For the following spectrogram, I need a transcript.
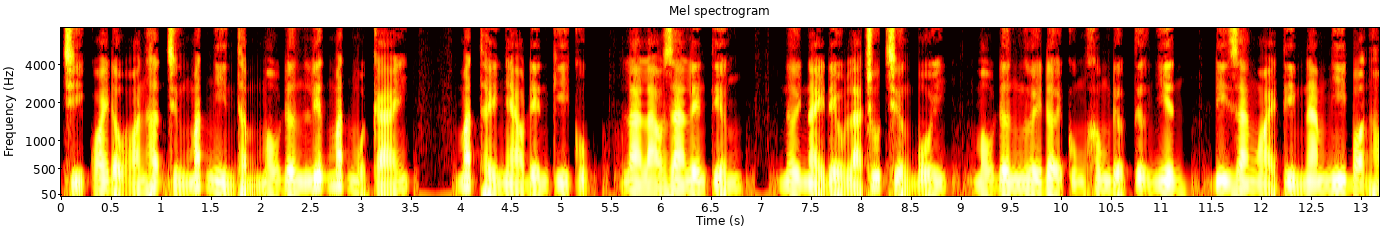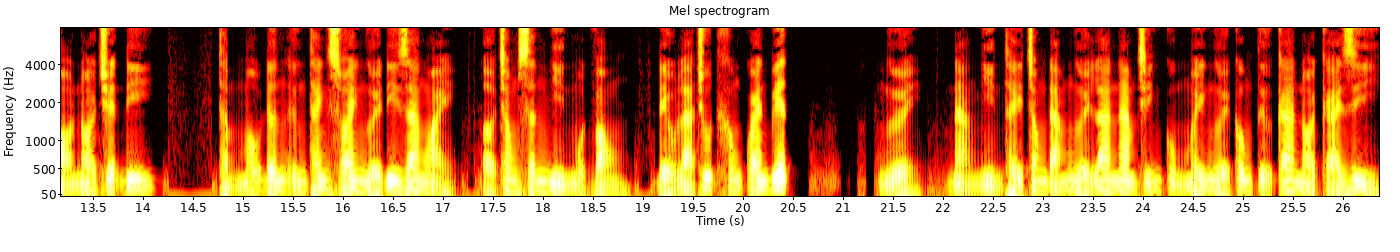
chỉ quay đầu oán hận trừng mắt nhìn thẩm mẫu đơn liếc mắt một cái, mắt thấy nháo đến kỳ cục, la lão ra lên tiếng, nơi này đều là chút trưởng bối, mẫu đơn ngươi đợi cũng không được tự nhiên, đi ra ngoài tìm nam nhi bọn họ nói chuyện đi. Thẩm mẫu đơn ứng thanh xoay người đi ra ngoài, ở trong sân nhìn một vòng, đều là chút không quen biết. Người, nàng nhìn thấy trong đám người la nam chính cùng mấy người công tử ca nói cái gì,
